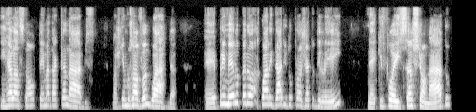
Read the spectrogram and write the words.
em relação ao tema da cannabis. Nós temos uma vanguarda. É, primeiro, pela qualidade do projeto de lei, né, que foi sancionado.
